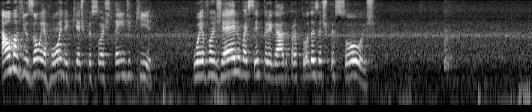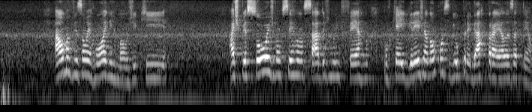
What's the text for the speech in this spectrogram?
Há uma visão errônea que as pessoas têm de que o evangelho vai ser pregado para todas as pessoas. Há uma visão errônea, irmãos, de que as pessoas vão ser lançadas no inferno porque a igreja não conseguiu pregar para elas a tempo.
